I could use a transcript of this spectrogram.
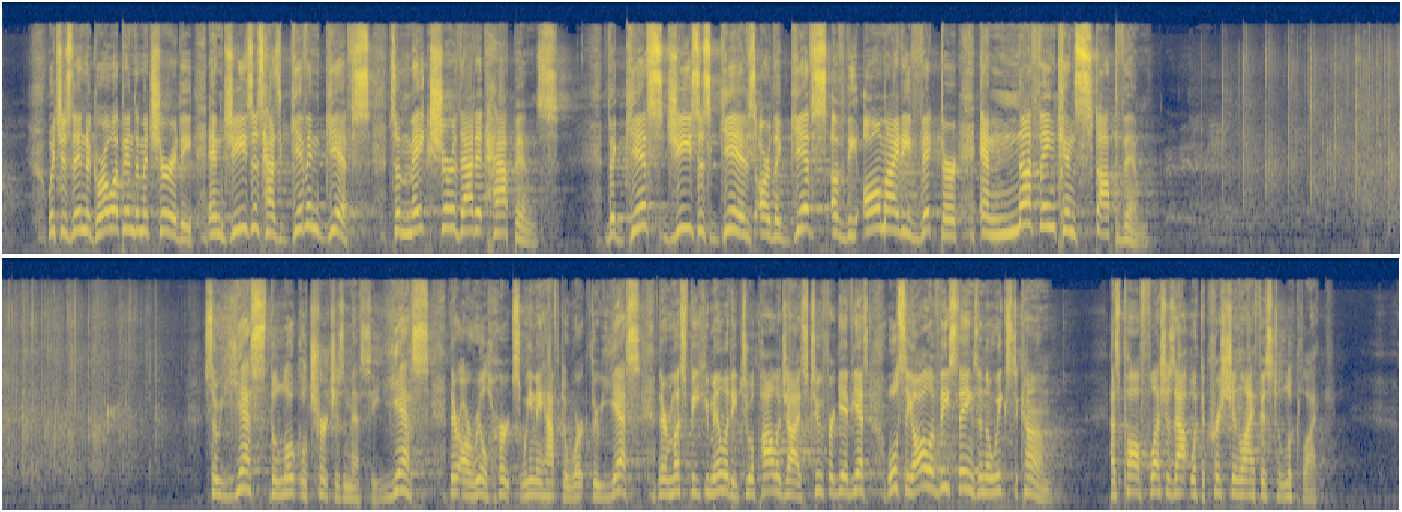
which is then to grow up into maturity. And Jesus has given gifts to make sure that it happens. The gifts Jesus gives are the gifts of the Almighty Victor, and nothing can stop them. So, yes, the local church is messy. Yes, there are real hurts we may have to work through. Yes, there must be humility to apologize, to forgive. Yes, we'll see all of these things in the weeks to come as Paul fleshes out what the Christian life is to look like.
